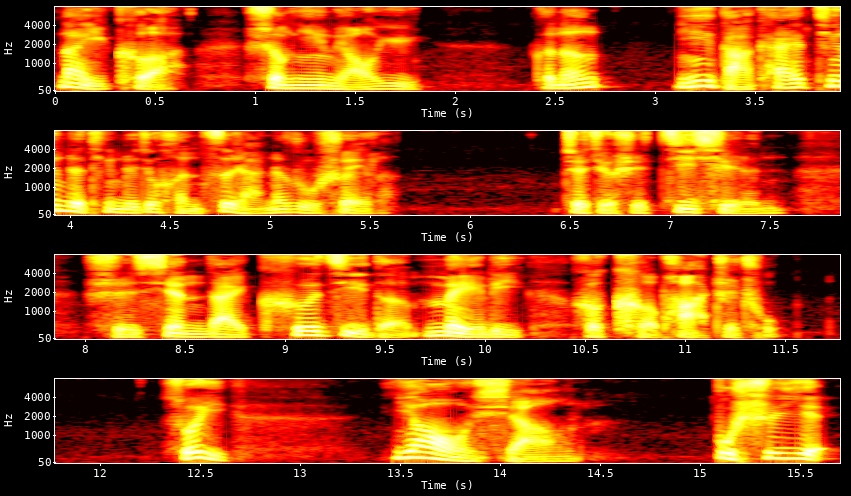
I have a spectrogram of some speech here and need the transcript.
那一刻啊，声音疗愈，可能。你一打开，听着听着就很自然的入睡了。这就是机器人是现代科技的魅力和可怕之处。所以，要想不失业，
